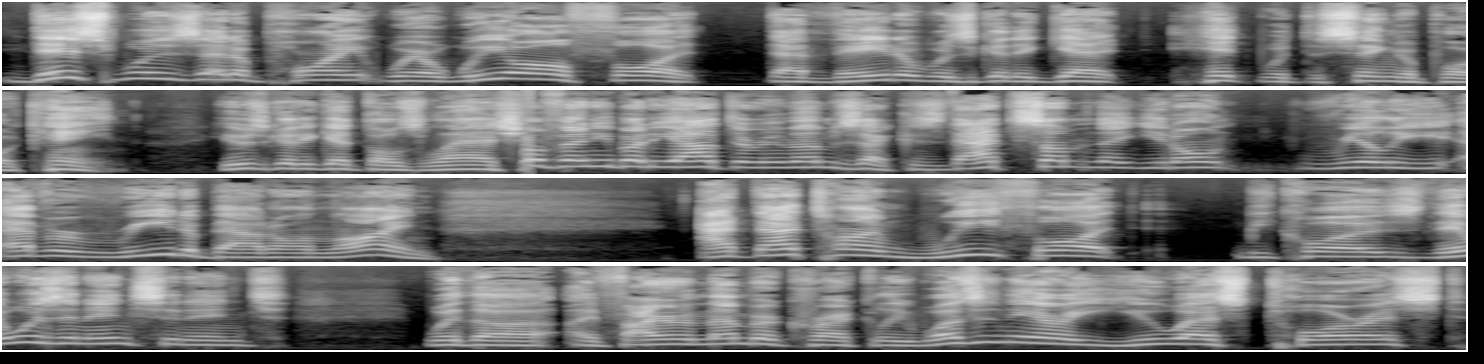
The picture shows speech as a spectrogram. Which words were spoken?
this was at a point where we all thought that Vader was going to get hit with the Singapore cane. He was going to get those lashes. If anybody out there remembers that because that's something that you don't really ever read about online at that time we thought because there was an incident with a if i remember correctly wasn't there a us tourist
